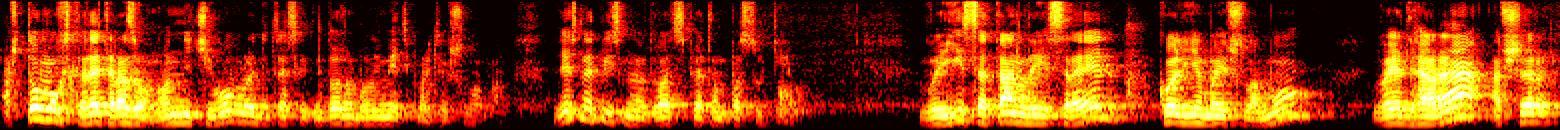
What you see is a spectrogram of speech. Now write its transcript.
А что мог сказать Разон? Он ничего вроде, так сказать, не должен был иметь против Шлома. Здесь написано в 25-м посуке. Ваи сатан ла Исраэль, коль емей шломо, ваэдгара ашер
